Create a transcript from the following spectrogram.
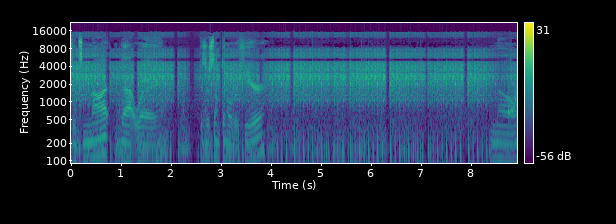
Because it's not that way. Is there something over here? No.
